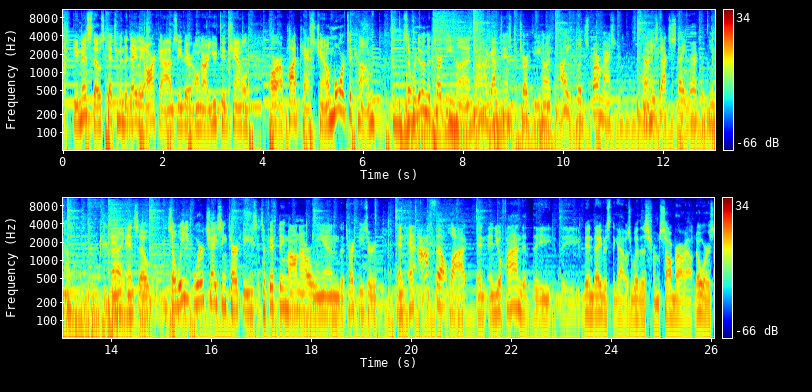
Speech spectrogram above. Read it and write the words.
If you missed those, catch them in the daily archives, either on our YouTube channel or our podcast channel. More to come. So we're doing the turkey hunt. I got a chance to turkey hunt. Hey, with Spurmaster. I mean, he's got the state record, you know. and, and so so we we're chasing turkeys it's a 15 mile an hour wind the turkeys are and and i felt like and and you'll find that the the ben davis the guy that was with us from sawbriar outdoors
